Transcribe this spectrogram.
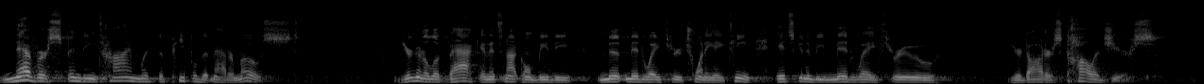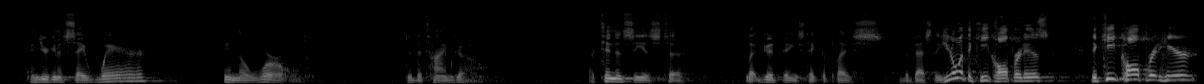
never spending time with the people that matter most. You're going to look back, and it's not going to be the mid- midway through 2018. It's going to be midway through your daughter's college years. And you're going to say, Where in the world did the time go? Our tendency is to let good things take the place of the best things. You know what the key culprit is? The key culprit here,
